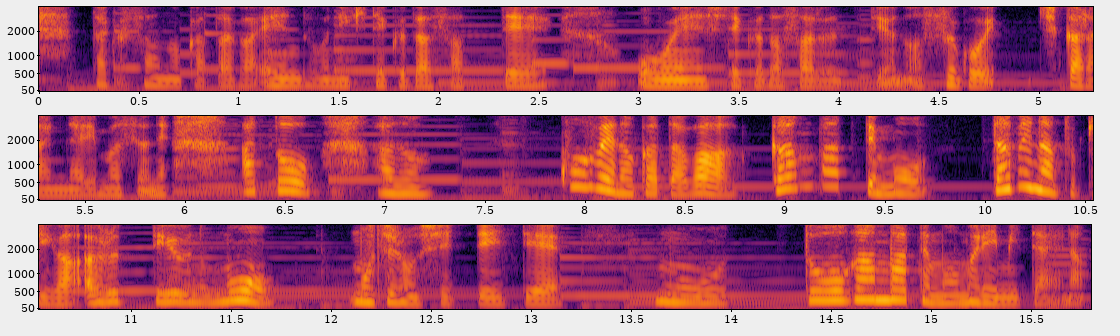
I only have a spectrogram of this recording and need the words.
たくさんの方が沿道に来てくださって応援してくださるっていうのはすごい力になりますよね。あとあの神戸の方は頑張ってもダメな時があるっていうのももちろん知っていてもうどう頑張っても無理みたいな。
